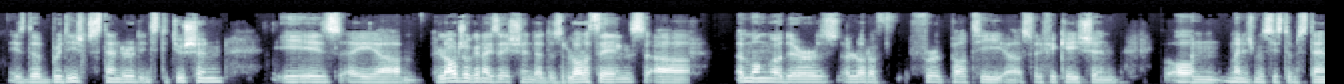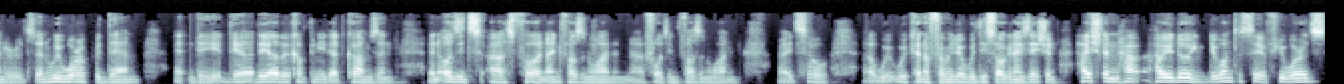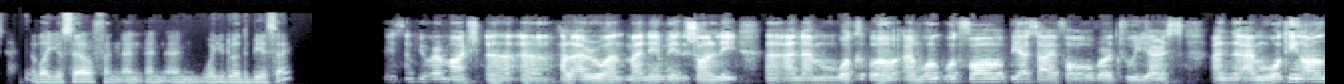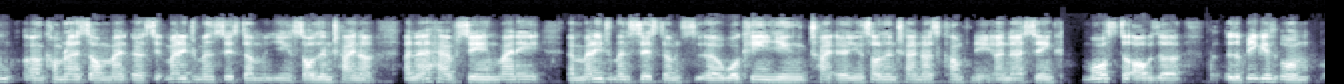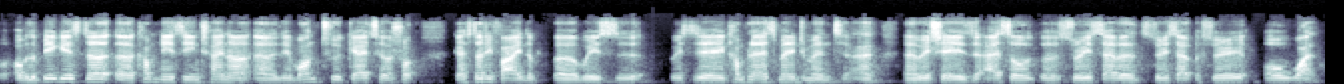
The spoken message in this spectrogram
is the British Standard Institution, is a, um, a large organization that does a lot of things. Uh, among others, a lot of third-party uh, certification on management system standards and we work with them and they they are, they are the company that comes and and audits us for 9001 and uh, 14001 right? So uh, we, we're kind of familiar with this organization. Hi Sean, how, how are you doing? Do you want to say a few words about yourself and and and, and what you do at the bsi Thank you very much. Uh, uh, hello, everyone. My name is Sean Lee, uh, and I'm work uh, I'm work, work for BSI for over two years, and I'm working on uh, compliance man, uh, management system in southern China. And I have seen many management systems working in China, in southern China's company, and I think most of the the biggest um, of the biggest companies in China they want to get get certified with with the compliance management, uh, uh, which is ISO uh, 37301.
